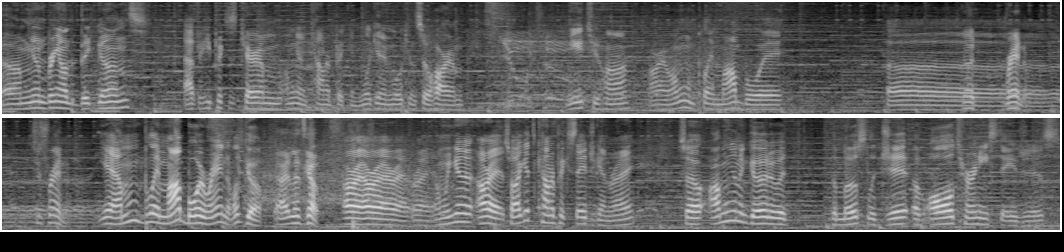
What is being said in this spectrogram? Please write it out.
Uh, I'm gonna bring out the big guns. After he picks his carry, I'm, I'm gonna counter pick him. Look at him looking so hard. I'm, Mewtwo, huh? All right, well, I'm gonna play my boy. Uh, Uh, random. Just random. Yeah, I'm gonna play my boy random. Let's go. All right, let's go. All right, all right, all right, all right. And we gonna all right. So I get to counter pick stage again, right? So I'm gonna go to a, the most legit of all tourney stages.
